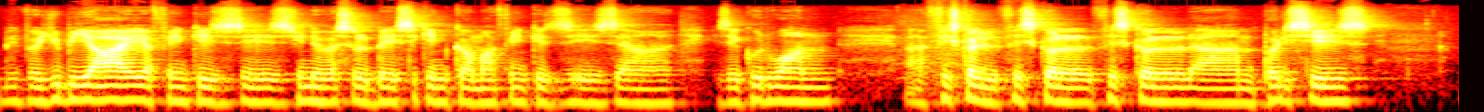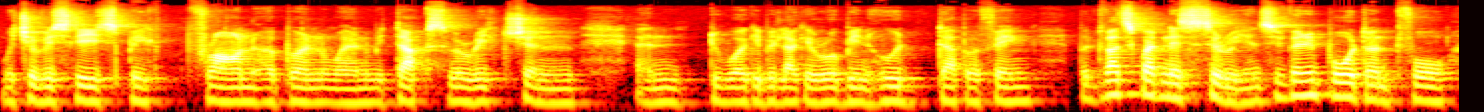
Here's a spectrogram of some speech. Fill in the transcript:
the UBI, I think, is, is universal basic income. I think is is uh, is a good one. Uh, fiscal fiscal fiscal um, policies, which obviously is big frown upon when we tax the rich and and to work a bit like a Robin Hood type of thing. But that's quite necessary, and it's very important for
